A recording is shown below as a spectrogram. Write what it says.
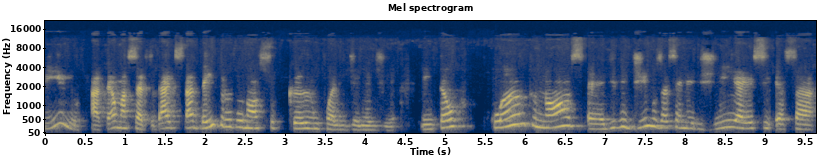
filho, até uma certa idade, está dentro do nosso campo ali de energia. Então, quanto nós é, dividimos essa energia, esse, essa,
